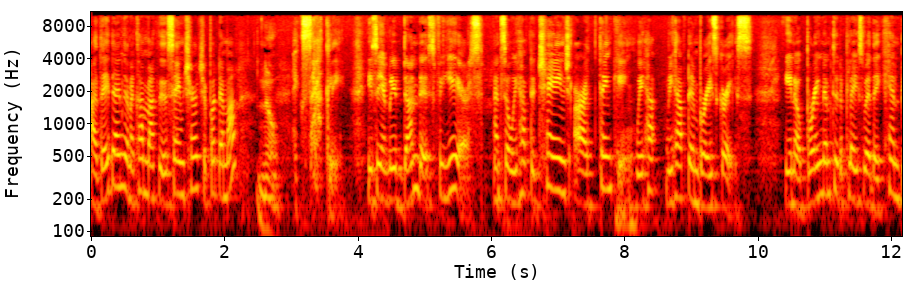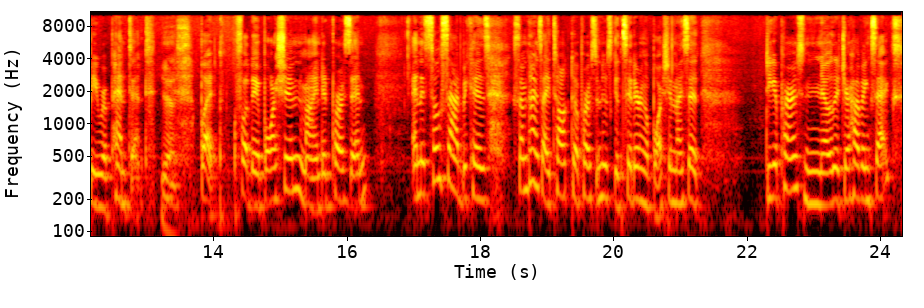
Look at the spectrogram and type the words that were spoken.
Are they then going to come back to the same church and put them out? No. Exactly. You see, and we've done this for years, and so we have to change our thinking. We have we have to embrace grace. You know, bring them to the place where they can be repentant. Yes. But for the abortion-minded person, and it's so sad because sometimes I talk to a person who's considering abortion, and I said, "Do your parents know that you're having sex?"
